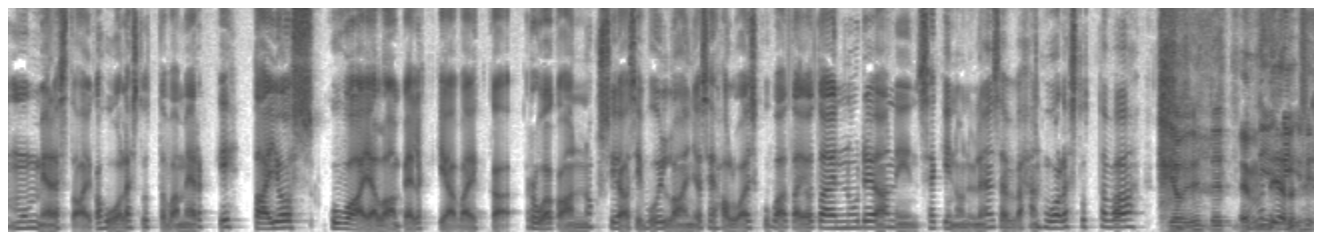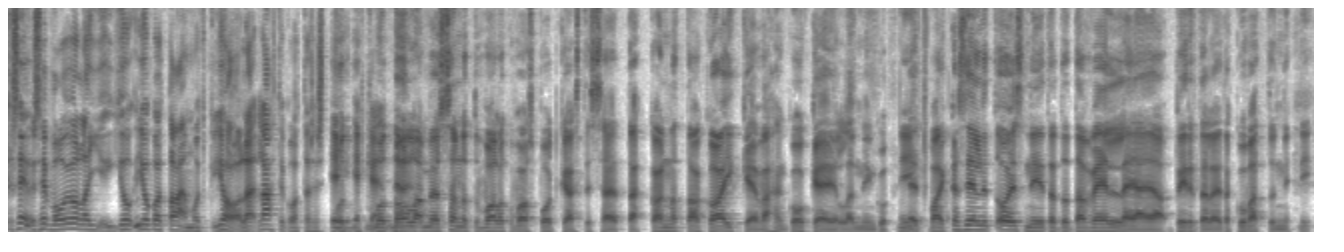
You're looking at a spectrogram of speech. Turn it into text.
mun mielestä aika huolestuttava merkki. Tai jos kuvaajalla on pelkkiä vaikka ruoka-annoksia sivuillaan ja se haluaisi kuvata jotain nudea, niin sekin on yleensä vähän huolestuttavaa. Joo, et, en mä niin, tiedä. Niin, se, se voi olla jo, joko tai, mutta joo, lähtökohtaisesti mut, ehkä Mutta me ollaan myös sanottu valokuvauspodcastissa, että kannattaa kaikkea vähän kokeilla. Niin kuin, niin. Että vaikka siellä nyt olisi niitä tota, vellejä ja pirtelöitä kuvattu, niin, niin.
